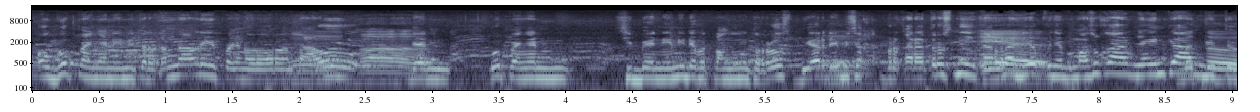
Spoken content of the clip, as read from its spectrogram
oh gue pengen ini terkenal nih pengen orang-orang tahu Hmm. dan gue pengen si band ini dapat panggung terus biar dia bisa berkarya terus nih karena Iya. dia punya pemasukan punya income Betul. gitu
